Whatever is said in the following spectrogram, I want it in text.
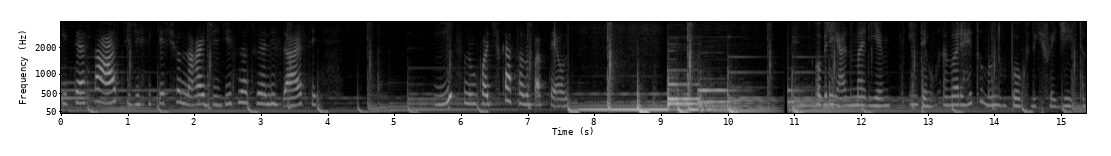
e ter essa arte de se questionar, de desnaturalizar-se. E isso não pode ficar só no papel. Obrigado, Maria. Então, agora retomando um pouco do que foi dito,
